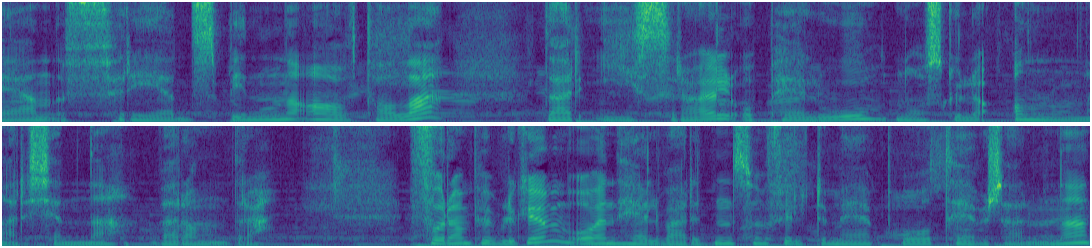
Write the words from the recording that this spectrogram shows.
en fredsbindende avtale der Israel og PLO nå skulle anerkjenne hverandre. Foran publikum og en hel verden som fylte med på TV-skjermene,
